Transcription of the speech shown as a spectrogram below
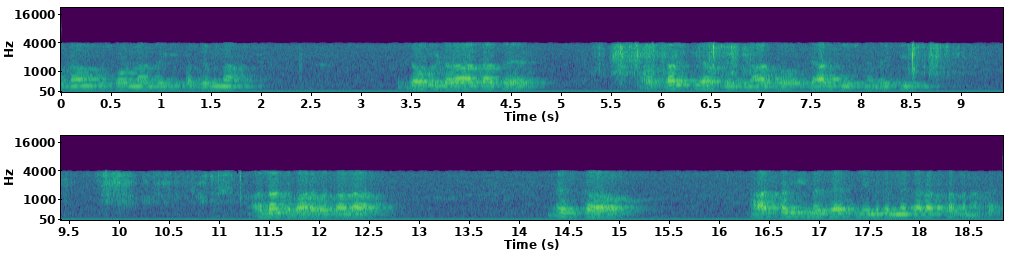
گناہوں کو چھوڑنا، نیکی پر جمنا۔ جو کوئی ڈرا اللہ سے ترک کیا، اپنے گناہ کو اختیار کی، اس نے نیکی اللہ تبارک و تعالیٰ اس کا ہر تنگی میں سے اس کے لیے نکلنے کا راستہ بناتا ہے۔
